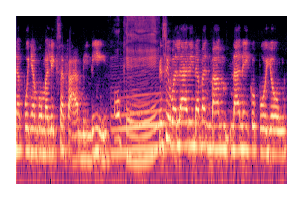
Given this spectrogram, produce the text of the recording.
na po niyang bumalik sa family. Okay. Kasi wala rin naman, ma'am, nanay ko po yung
